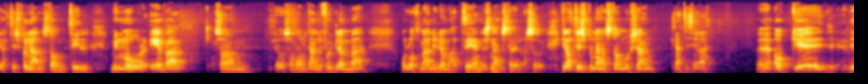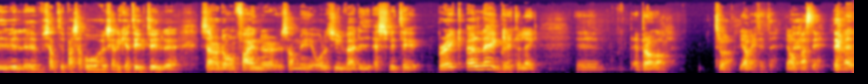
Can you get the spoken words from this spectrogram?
grattis på namnsdagen till min mor Eva som jag som vanligt aldrig får glömma. Hon låter mig aldrig glömma att det är hennes namnsdag idag. Så grattis på namnsdagen morsan! Grattis Eva. Eh, Och eh, vi vill eh, samtidigt passa på att önska lycka till till eh, Sarah Dawn Finer som är årets julvärd i SVT Break a leg. Break a leg. Eh, ett bra val. Tror jag. Jag vet inte. Jag hoppas det. Men,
